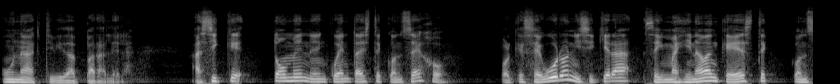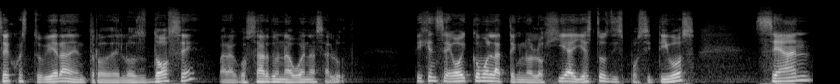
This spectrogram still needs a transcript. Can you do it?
una actividad paralela. Así que tomen en cuenta este consejo, porque seguro ni siquiera se imaginaban que este consejo estuviera dentro de los 12 para gozar de una buena salud. Fíjense hoy cómo la tecnología y estos dispositivos se han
